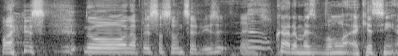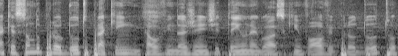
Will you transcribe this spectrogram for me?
Mas no, na prestação de serviço é. Não, cara, mas vamos lá. É que assim, a questão do produto, para quem tá ouvindo a gente e tem um negócio que envolve produto,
